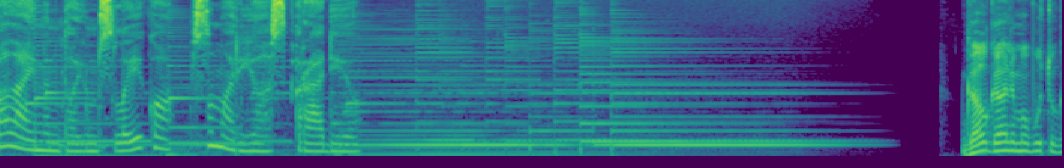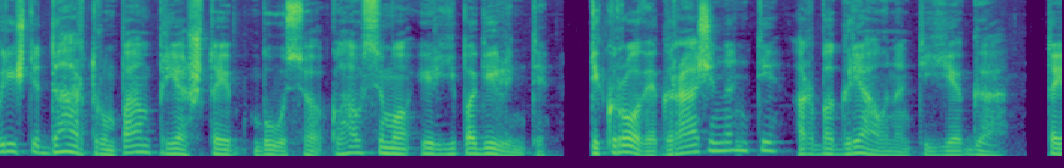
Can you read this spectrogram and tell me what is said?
Palaiminto jums laiko su Marijos radiju. Gal galima būtų grįžti dar trumpam prieš tai buvusio klausimo ir jį pagilinti. Tikrovė gražinanti arba greunanti jėga. Tai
